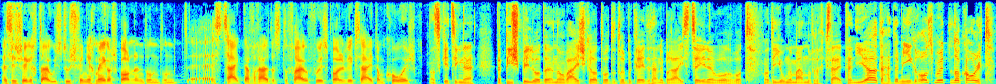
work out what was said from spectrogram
es ist wirklich, der Austausch finde ich mega spannend und, und äh, es zeigt einfach auch, dass der Frauenfußball, wie gesagt, am Co ist. Also gibt es ein Beispiel, wo du noch weißt, gerade, wo du darüber geredet hast, über eine Szene, wo, wo, die, wo die jungen Männer vielleicht gesagt haben, ja, da hat meine Großmutter da geholt.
